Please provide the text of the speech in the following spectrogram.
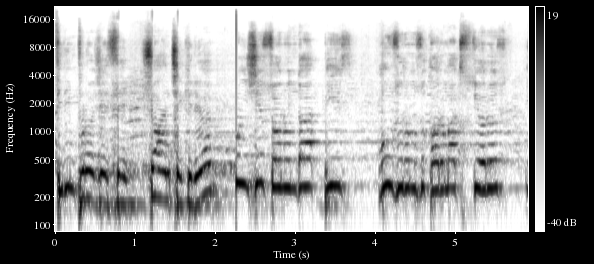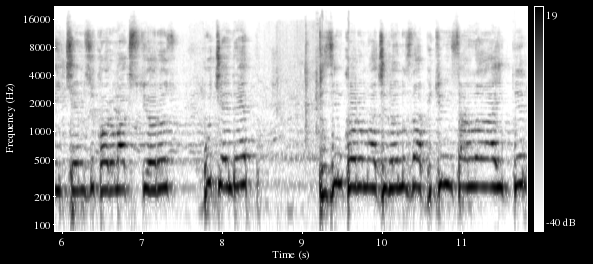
film projesi şu an çekiliyor. Bu işin sonunda biz Munzurumuzu korumak istiyoruz, ilçemizi korumak istiyoruz. Bu cennet bizim korumacılığımızla bütün insanlığa aittir.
